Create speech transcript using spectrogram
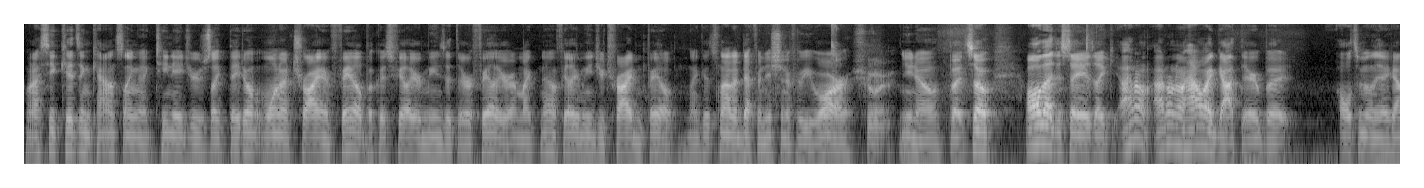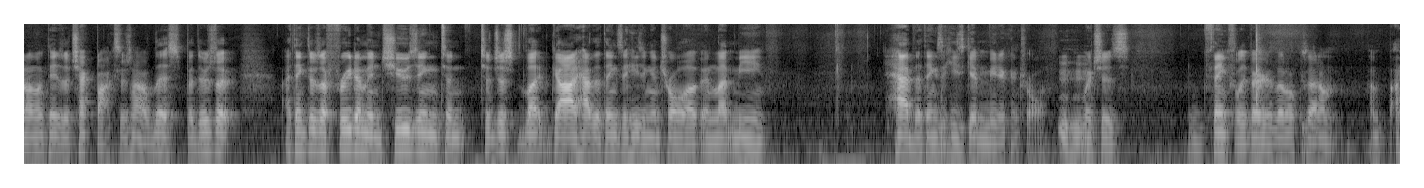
when I see kids in counseling, like teenagers, like they don't want to try and fail because failure means that they're a failure. I'm like, no, failure means you tried and failed. Like it's not a definition of who you are, sure. you know. But so all that to say is like I don't I don't know how I got there, but ultimately like I don't think there's a checkbox. There's not a list, but there's a I think there's a freedom in choosing to to just let God have the things that He's in control of and let me have the things that He's given me to control, Mhm. which is thankfully very little because I don't I,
